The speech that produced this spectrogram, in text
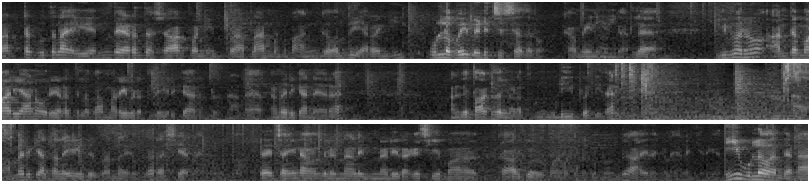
நட்ட குத்தலாக எந்த இடத்த ஷார்ட் பண்ணி பிளான் பண்ணுமோ அங்கே வந்து இறங்கி உள்ளே போய் வெடித்து செதறும். கமேனி இருக்கார்ல இவரும் அந்த மாதிரியான ஒரு இடத்துல தான் மறைவிடத்தில் இருக்காருன்றதுனால அமெரிக்கா நேராக அங்கே தாக்குதல் நடத்தணும்னு முடிவு பண்ணி தான் அமெரிக்கா தலையீடு பண்ணதுக்கு வந்து ரஷ்யா அட்டாக் சைனா வந்து ரெண்டு நாளைக்கு முன்னாடி ரகசியமாக கார்கோ விமானத்தில் கொண்டு வந்து ஆயுதங்களை இறங்கியிருக்காங்க நீ உள்ளே வந்தனா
